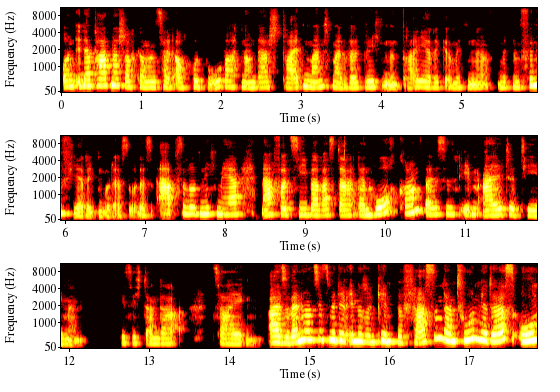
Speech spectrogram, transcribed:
und in der Partnerschaft kann man es halt auch gut beobachten. Und da streiten manchmal wirklich eine Dreijährige mit, einer, mit einem Fünfjährigen oder so. Das ist absolut nicht mehr nachvollziehbar, was da dann hochkommt, weil es sind eben alte Themen, die sich dann da zeigen. Also, wenn wir uns jetzt mit dem inneren Kind befassen, dann tun wir das, um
